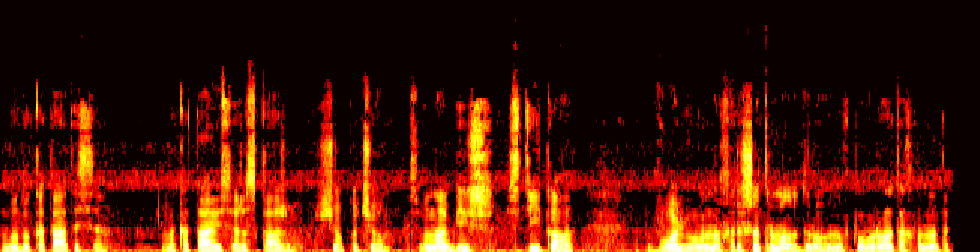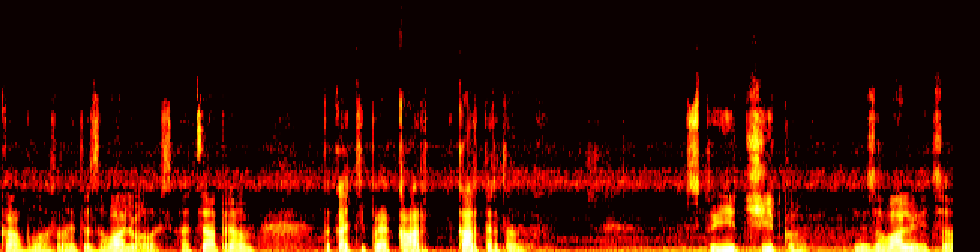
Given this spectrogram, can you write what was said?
Буду кататися, накатаюся, розкажу, що по чому. Вона більш стійка. Вольво вона хорошо тримала дорогу, але в поворотах вона така була, знаєте, завалювалась. А ця прям така, типу, як кар... картер там. Стоїть чітко, не завалюється,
